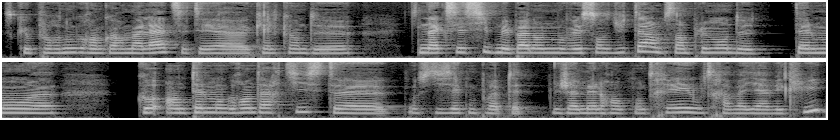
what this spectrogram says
Parce que pour nous, Grand Corps Malade, c'était quelqu'un d'inaccessible, mais pas dans le mauvais sens du terme, simplement de tellement un tellement grand artiste euh, on se disait qu'on pourrait peut-être jamais le rencontrer ou travailler avec lui.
